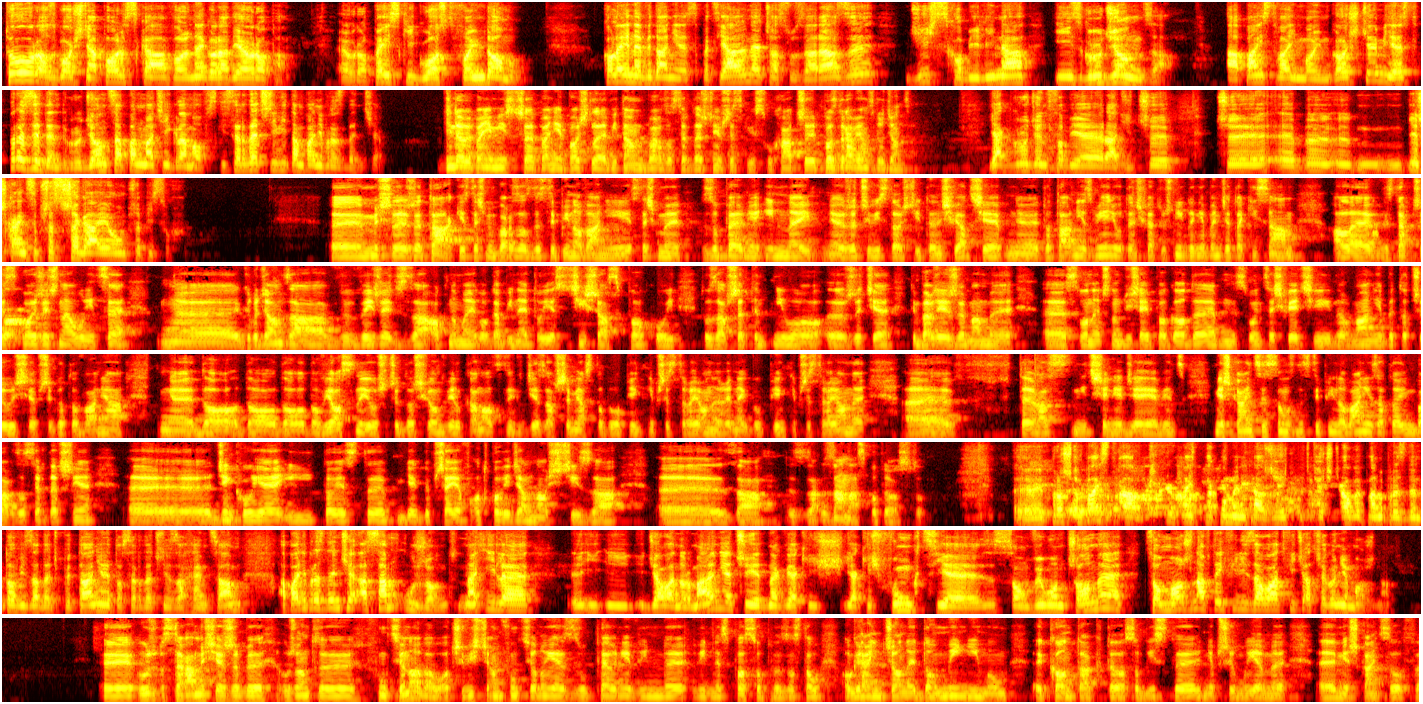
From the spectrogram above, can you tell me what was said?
Tu rozgłośnia Polska Wolnego Radia Europa. Europejski głos w Twoim domu. Kolejne wydanie specjalne czasu zarazy. Dziś z Chobielina i z Grudziądza. A Państwa i moim gościem jest prezydent Grudziądza, pan Maciej Glamowski. Serdecznie witam, panie prezydencie. Dzień dobry, panie ministrze, panie pośle. Witam bardzo serdecznie wszystkich słuchaczy. Pozdrawiam z Grudziądza. Jak Grudziądz sobie radzi? Czy czy e, e, mieszkańcy przestrzegają przepisów? E, myślę, że tak. Jesteśmy bardzo zdyscyplinowani. Jesteśmy w zupełnie innej rzeczywistości. Ten świat się totalnie zmienił. Ten świat już nigdy nie będzie taki sam, ale wystarczy spojrzeć na ulicę Grudziądza, wyjrzeć za okno mojego gabinetu. Jest cisza, spokój. Tu zawsze tętniło życie. Tym bardziej, że mamy E, słoneczną dzisiaj pogodę, słońce świeci, normalnie by toczyły się przygotowania e, do, do, do, do wiosny już, czy do świąt wielkanocnych, gdzie zawsze miasto było pięknie przystrojone, rynek był pięknie przystrojony e, teraz nic się nie dzieje, więc mieszkańcy są zdyscyplinowani, za to im bardzo serdecznie dziękuję i to jest jakby przejaw odpowiedzialności za, za, za, za nas po prostu. E, proszę Państwa, widzę Państwa komentarze. Jeśli ktoś chciałby Panu Prezydentowi zadać pytanie, to serdecznie zachęcam. A Panie Prezydencie, a sam urząd, na ile i, i działa normalnie, czy jednak w jakieś, jakieś funkcje są wyłączone? Co można w tej chwili załatwić, a czego nie można? Y, staramy się, żeby urząd y, funkcjonował. Oczywiście on funkcjonuje zupełnie w inny, w inny sposób. Został ograniczony do minimum y, kontakt osobisty. Nie przyjmujemy mieszkańców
